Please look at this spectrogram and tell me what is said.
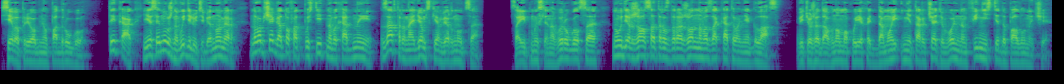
Сева приобнял подругу. «Ты как? Если нужно, выделю тебе номер, но вообще готов отпустить на выходные. Завтра найдем с кем вернуться». Саид мысленно выругался, но удержался от раздраженного закатывания глаз. Ведь уже давно мог уехать домой и не торчать в вольном финисте до полуночи.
